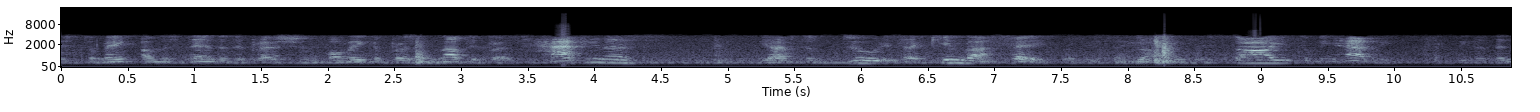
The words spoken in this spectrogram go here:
is to make understand the depression or make a person not depressed. Happiness, you have to do. It's a kimba say. You have to decide to be happy Because the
